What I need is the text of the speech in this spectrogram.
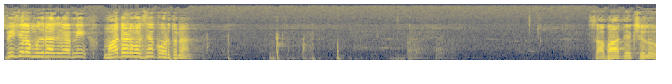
శ్రీశైలం ముదిరాజు గారిని మాట్లాడవలసిన కోరుతున్నాను. సభా అధ్యక్షులు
